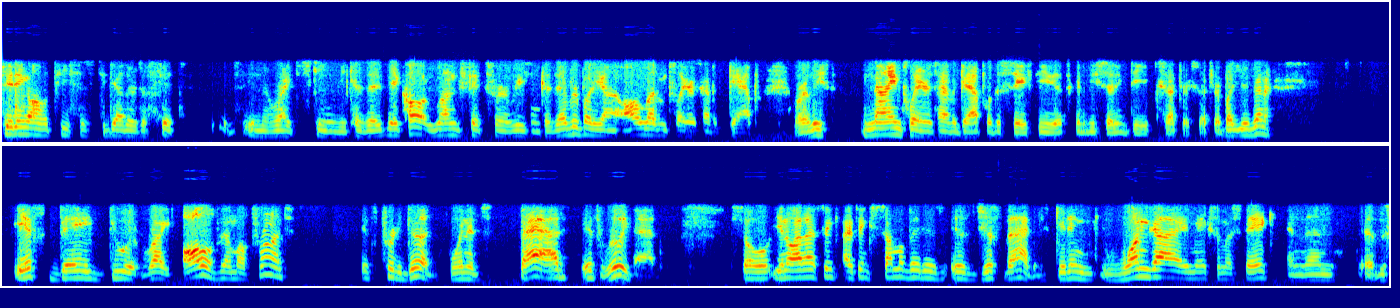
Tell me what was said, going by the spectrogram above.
getting all the pieces together to fit in the right scheme because they, they call it run fits for a reason because everybody on all 11 players have a gap or at least nine players have a gap with a safety that's going to be sitting deep, et cetera, et cetera. But you're going to, if they do it right, all of them up front, it's pretty good. When it's bad, it's really bad. So you know, and I think I think some of it is is just that. It's getting one guy makes a mistake, and then this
